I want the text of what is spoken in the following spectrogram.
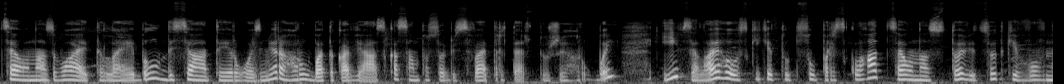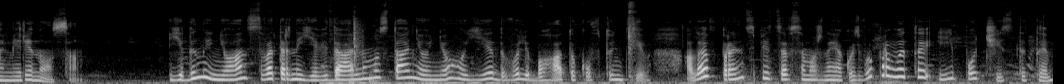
Це у нас White Label, 10 розмір, груба така в'язка, сам по собі светр теж дуже грубий. І взяла його, оскільки тут супер склад, це у нас 100% вовна міріноса. Єдиний нюанс светр не є в ідеальному стані, у нього є доволі багато ковтунців. Але, в принципі, це все можна якось виправити і почистити.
